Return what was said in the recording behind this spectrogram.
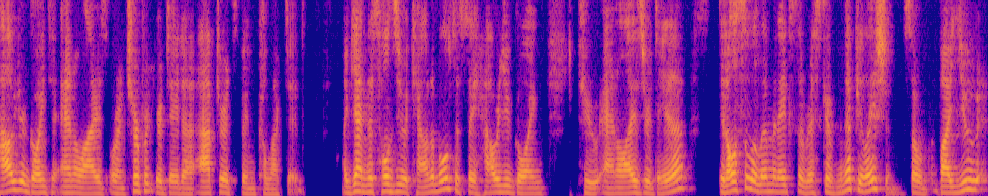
how you're going to analyze or interpret your data after it's been collected. Again, this holds you accountable to say, how are you going to analyze your data? It also eliminates the risk of manipulation. So by you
